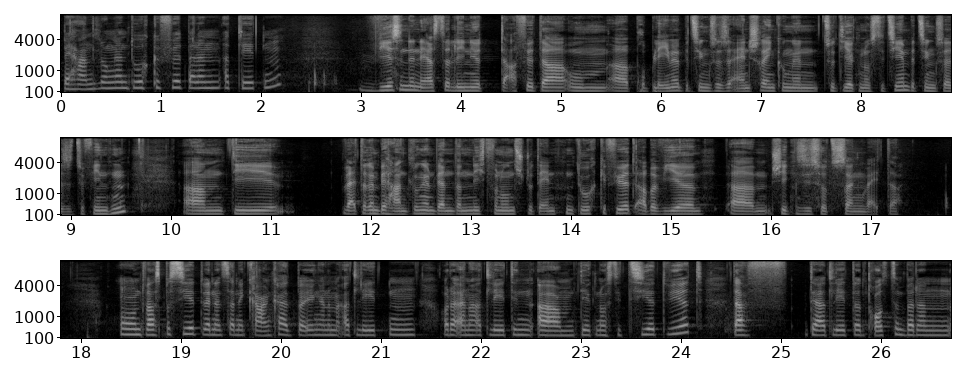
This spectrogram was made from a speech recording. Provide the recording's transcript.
Behandlungen durchgeführt bei den Athleten? Wir sind in erster Linie dafür da, um äh, Probleme bzw. Einschränkungen zu diagnostizieren bzw. zu finden. Ähm, die weiteren Behandlungen werden dann nicht von uns Studenten durchgeführt, aber wir ähm, schicken sie sozusagen weiter. Und was passiert, wenn jetzt eine Krankheit bei irgendeinem Athleten oder einer Athletin ähm, diagnostiziert wird? Darf der Athlet dann trotzdem bei den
